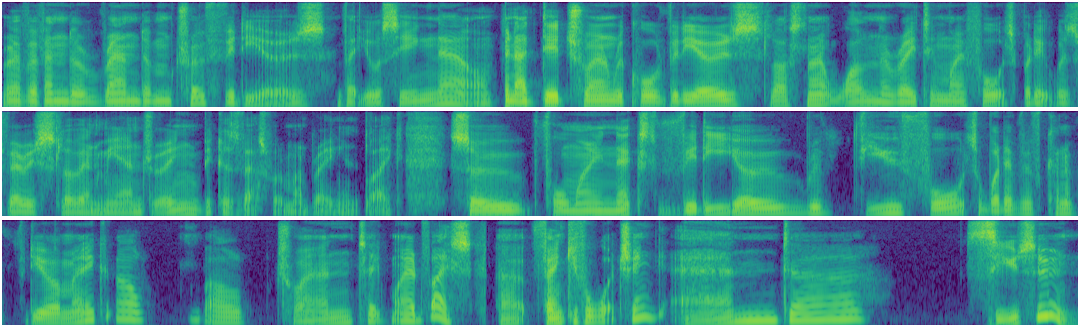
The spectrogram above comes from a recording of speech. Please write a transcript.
rather than the random trophy videos that you're seeing now. And I did try and record videos last night while narrating my thoughts, but it was very slow and meandering because that's what my brain is like. So for my next video review thoughts or whatever kind of video I make, make, I'll I'll try and take my advice. Uh, thank you for watching, and uh, see you soon.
